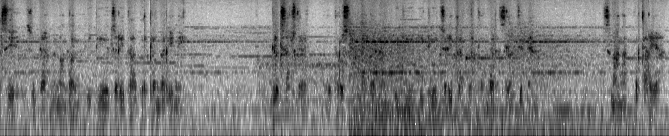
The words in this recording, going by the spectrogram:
Kasih sudah menonton video cerita bergambar ini. Klik subscribe untuk terus mendapatkan video-video cerita bergambar selanjutnya. Semangat berkarya!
